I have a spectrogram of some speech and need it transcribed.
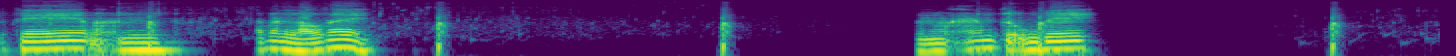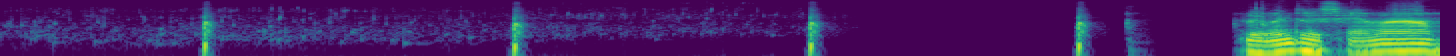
Ok, bạn đã bạn lấu đây. Mãi không trụng ghê để anh thử xem nào.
